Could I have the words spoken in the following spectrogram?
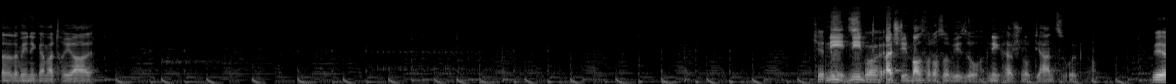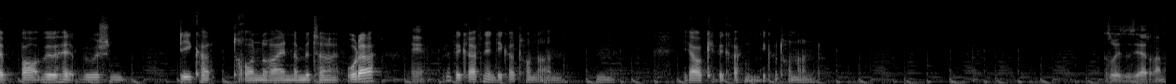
Dann hat er weniger Material. Nee, nee, zwei- Quatsch, den bauen wir doch sowieso. Nee, kann schon auf die Hand zurück. Ne? Wir, wir, wir mischen Dekatron rein, damit er. Oder? Nee. Oder wir greifen den Dekatron an. Hm. Ja, okay, wir greifen den Dekatron an. Achso, jetzt ist er dran.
